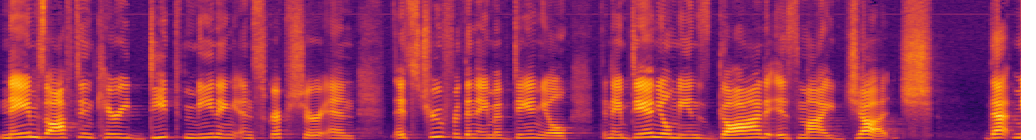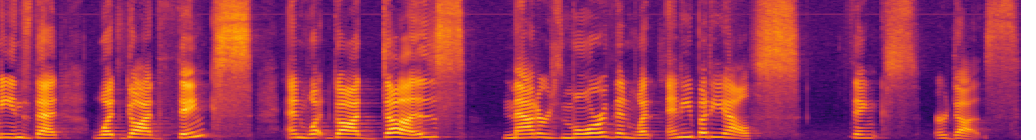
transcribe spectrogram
Names often carry deep meaning in Scripture, and it's true for the name of Daniel. The name Daniel means God is my judge. That means that what God thinks and what God does matters more than what anybody else thinks or does.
